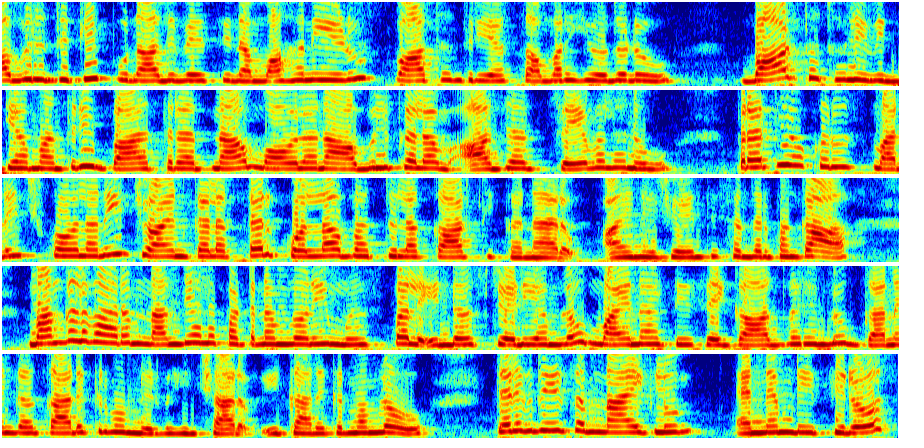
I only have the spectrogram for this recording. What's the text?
అభివృద్ధికి పునాది వేసిన మహనీయుడు స్వాతంత్ర్య సమరయోధుడు భారత తొలి విద్యామంత్రి భారతరత్న మౌలానా అబుల్ కలాం ఆజాద్ సేవలను ప్రతి ఒక్కరూ స్మరించుకోవాలని జాయింట్ కలెక్టర్ కొల్లాబత్తుల కార్తిక్ అన్నారు. ఆయన జయంతి సందర్భంగా మంగళవారం నంద్యాల పట్టణంలోని మున్సిపల్ ఇండోర్ స్టేడియంలో మైనార్టీ శాఖ ఆధ్వర్యంలో ఘనంగా కార్యక్రమం నిర్వహించారు. ఈ కార్యక్రమంలో తెలుగుదేశం నాయకులు N M D Firoz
